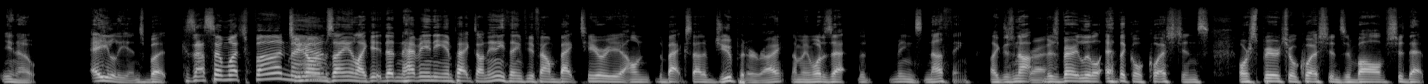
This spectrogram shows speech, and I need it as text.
you know, aliens. But Because that's so much fun, man. do you know what I'm saying? Like it doesn't have any impact on anything if you found bacteria on the backside of Jupiter, right? I mean, what does that? That means nothing. Like there's not Right. there's very little ethical questions or spiritual questions involved. Should that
